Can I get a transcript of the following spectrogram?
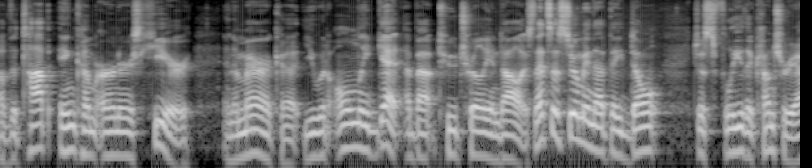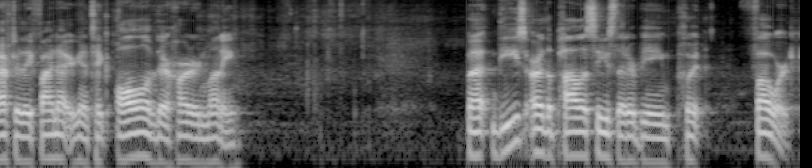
of the top income earners here in America, you would only get about $2 trillion. That's assuming that they don't just flee the country after they find out you're going to take all of their hard earned money. But these are the policies that are being put forward.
